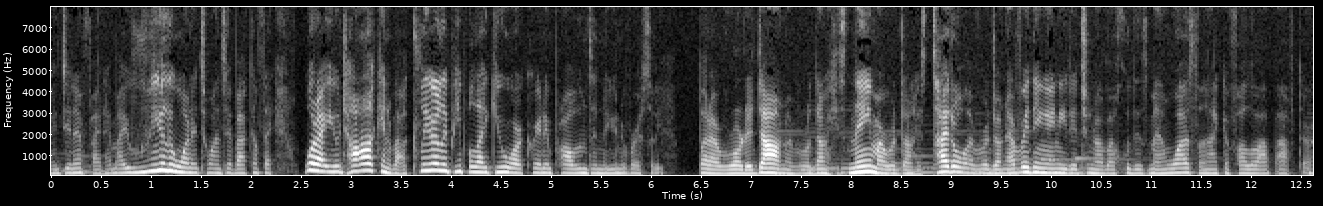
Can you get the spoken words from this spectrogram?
I didn't fight him. I really wanted to answer back and say, What are you talking about? Clearly, people like you are creating problems in the university but I wrote it down. I wrote down his name, I wrote down his title, I wrote down everything I needed to know about who this man was, and I could follow up after.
